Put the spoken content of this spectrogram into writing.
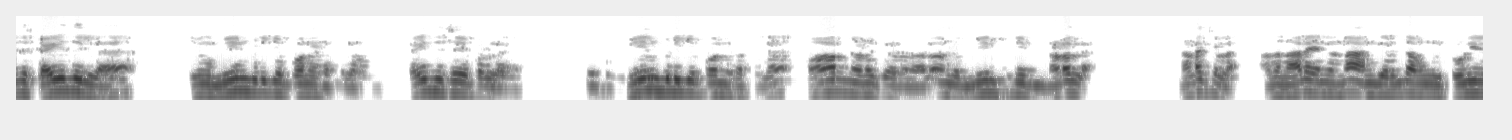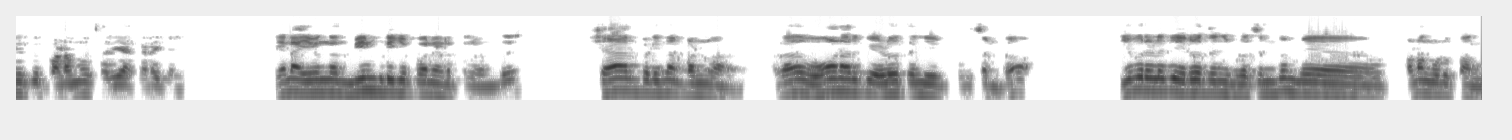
இது கைது இல்லை. இவங்க மீன் பிடிக்க போன இடத்துல வந்து கைது செய்யப்படலைங்க மீன் பிடிக்க போன இடத்துல பார் நடக்கிறதுனால அந்த மீன் பிடி நடல நடக்கல. அதனால என்னன்னா அங்க இருந்து அவங்க தொழிலுக்கு பணமும் சரியா கிடைக்கல. ஏன்னா இவங்க மீன் பிடிக்க போன இடத்துல வந்து ஷேர் படி தான் பண்ணுவாங்க. அதாவது ஓனருக்கு எழுபத்தஞ்சு பர்சன்ட்டும் இவர்களுக்கு இருபத்தஞ்சு பர்சன்ட்டும் பணம் கொடுப்பாங்க.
